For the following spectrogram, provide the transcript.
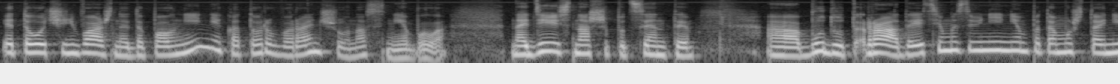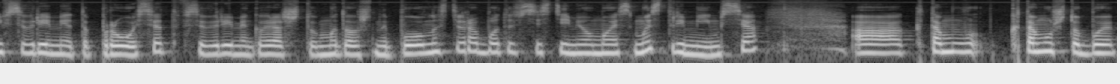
Это очень важное дополнение, которого раньше у нас не было. Надеюсь, наши пациенты а, будут рады этим изменениям, потому что они все время это просят, все время говорят, что мы должны полностью работать в системе ОМС. Мы стремимся а, к, тому, к тому, чтобы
